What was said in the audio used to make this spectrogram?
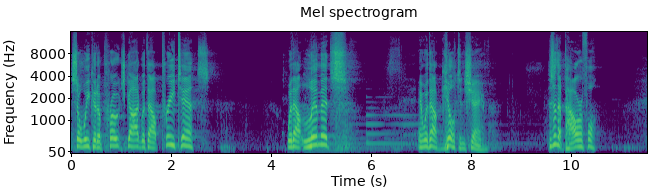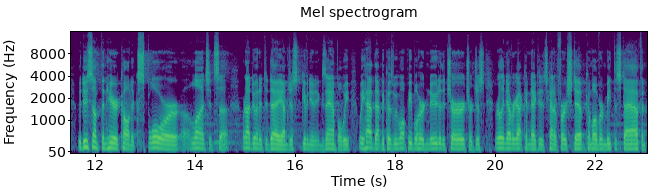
so we could approach God without pretense without limits, and without guilt and shame. Isn't that powerful? We do something here called Explore uh, Lunch. It's uh, we're not doing it today. I'm just giving you an example. We, we have that because we want people who are new to the church or just really never got connected. It's kind of first step, come over and meet the staff. And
